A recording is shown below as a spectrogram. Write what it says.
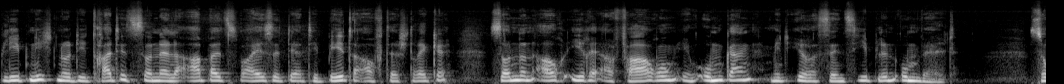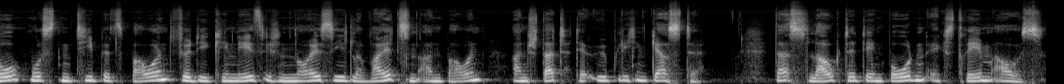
blieb nicht nur die traditionelle Arbeitsweise der Tibeter auf der Strecke, sondern auch ihre Erfahrung im Umgang mit ihrer sensiblen Umwelt. So mussten Tibets Bauern für die chinesischen Neusiedler Weizen anbauen, anstatt der üblichen Gerste. Das laugte den Boden extrem aus.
